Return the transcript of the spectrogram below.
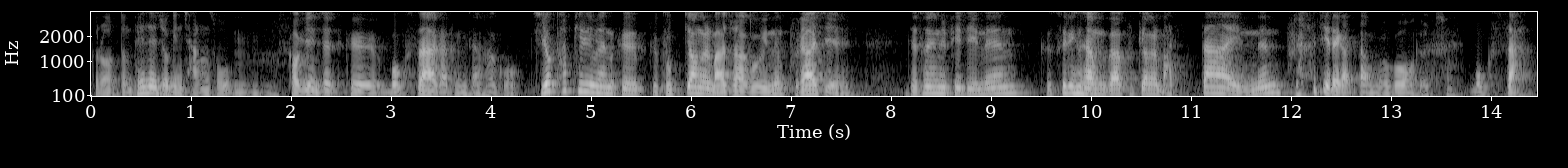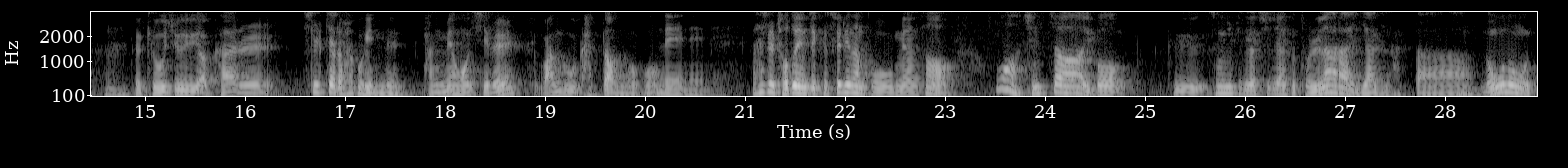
그런 어떤 폐쇄적인 장소. 음, 음. 거기에 이제 그 목사가 등장하고 지역 타필이면 그, 그 국경을 마주하고 있는 브라질 이제 소영일 PD는 그 수리남과 국경을 맞닿아 있는 브라질에 갔다 온 거고 그렇죠. 목사 음. 그 교주 역할을 실제로 하고 있는 박명호 씨를 왕국을 갔다 온 거고 네네네. 사실 저도 이제 그 수리남 보면서 와 진짜 이거 그 송진 PD가 취재한 그 돌나라 이야기 같다. 너무너무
